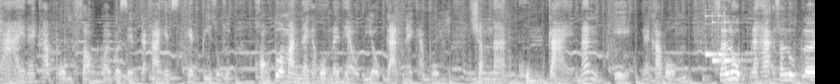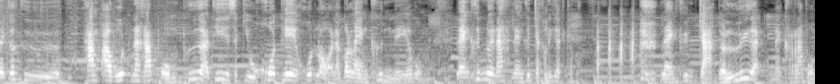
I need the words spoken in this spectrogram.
ชายนะครับผม 200%จากค่า HP สูงสุดของตัวมันนะครับผมในแถวเดียวกันนะครับผมชำนาญคุ้มกายนั่นเองนะครับผมสรุปนะฮะสรุปเลยก็คือทำอาวุธนะครับผมเพื่อที่สกิลโคตรเท่โคตรหล่อแล้วก็แรงขึ้นนี่ครับผม แรงขึ้นด้วยนะ แรงขึ้นจากเลือดครับผม แรงขึ้นจากเลือดนะครับผม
